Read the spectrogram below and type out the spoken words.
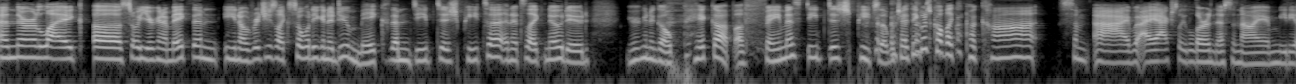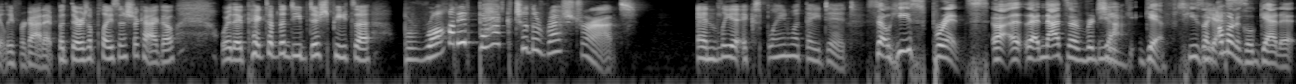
And they're like, uh, so you're gonna make them, you know, Richie's like, so what are you gonna do? Make them deep dish pizza? And it's like, no, dude, you're gonna go pick up a famous deep dish pizza, which I think was called like pecan. Some I I actually learned this and I immediately forgot it. But there's a place in Chicago where they picked up the deep dish pizza, brought it back to the restaurant. And Leah, explain what they did. So he sprints, uh, and that's a Richie Yeah. g- gift. He's like, Yes. I'm going to go get it.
